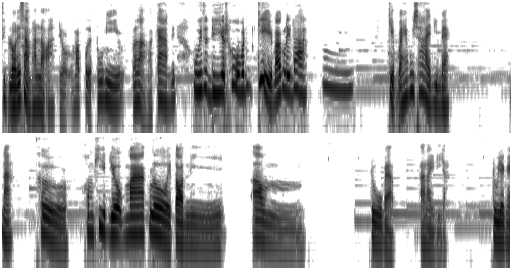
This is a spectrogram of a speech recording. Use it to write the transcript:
สิบโลได้สามพันเหรออะเดี๋ยวมาเปิดตู้นี้วันหลังละกันนี่อุ้ยแต่ดีอะโทมันเก๋มากเลยดาเก็บไว้ให้ผู้ชายดีไหมนะ เธอ คอมพิวเยอะมากเลยตอนนี้อืมดูแบบอะไรดีอะดูยังไง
